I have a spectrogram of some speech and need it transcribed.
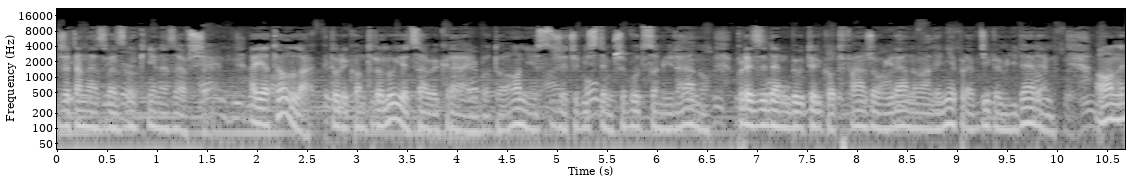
że ta nazwa zniknie na zawsze. Ayatollah, który kontroluje cały kraj, bo to on jest rzeczywistym przywódcą Iranu, prezydent był tylko twarzą Iranu, ale nie prawdziwym liderem. On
